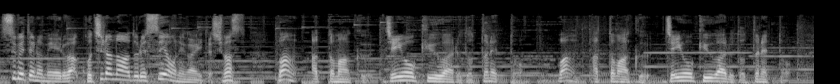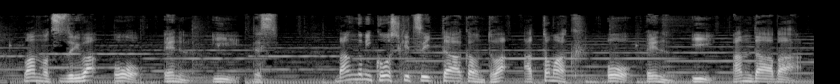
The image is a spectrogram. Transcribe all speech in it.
すべてのメールはこちらのアドレスへお願いいたします。one.joqr.net one.joqr.net one の綴りは one です。番組公式ツイッターアカウントは、アットマーク、one, アンダーバー、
